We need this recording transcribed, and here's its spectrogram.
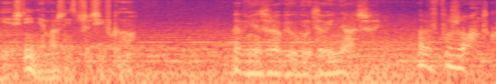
Jeśli nie masz nic przeciwko. Pewnie zrobiłbym to inaczej, ale w porządku.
